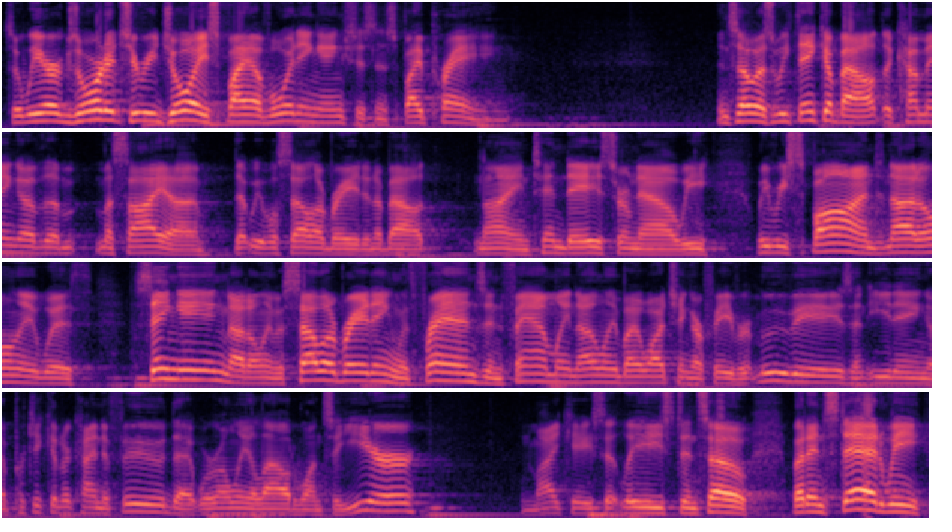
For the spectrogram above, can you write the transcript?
So we are exhorted to rejoice by avoiding anxiousness, by praying. And so, as we think about the coming of the Messiah that we will celebrate in about nine, ten days from now, we, we respond not only with singing, not only with celebrating with friends and family, not only by watching our favorite movies and eating a particular kind of food that we're only allowed once a year, in my case at least. And so, but instead, we,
